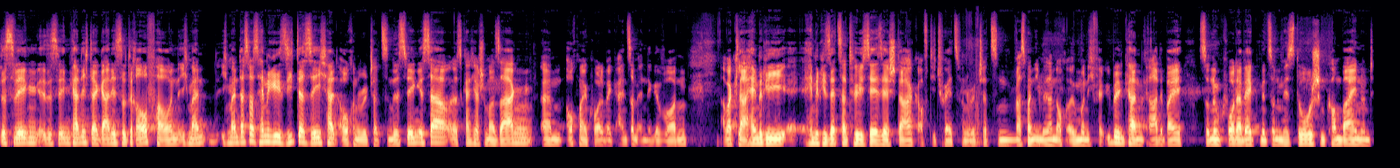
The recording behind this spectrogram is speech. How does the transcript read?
deswegen, deswegen kann ich da gar nicht so draufhauen. Ich meine, ich meine, das, was Henry sieht, das sehe ich halt auch in Richardson. Deswegen ist er, und das kann ich ja schon mal sagen, ähm, auch mein Quarterback 1 am Ende geworden. Aber klar, Henry, Henry setzt natürlich sehr, sehr stark auf die Trades von Richardson, was man ihm dann auch irgendwo nicht verübeln kann, gerade bei so einem Quarterback mit so einem historischen Combine und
